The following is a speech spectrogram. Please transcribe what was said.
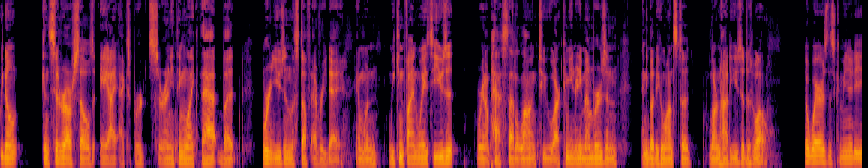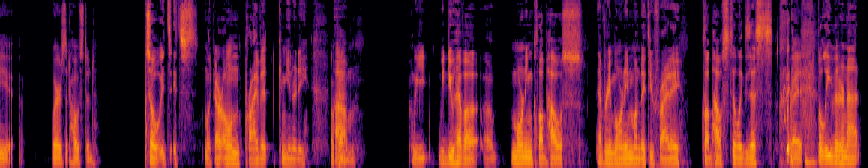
we don't consider ourselves AI experts or anything like that, but we're using the stuff every day. And when we can find ways to use it, we're going to pass that along to our community members and anybody who wants to learn how to use it as well. So where is this community? Where is it hosted? So it's it's like our own private community. Okay. Um, we we do have a, a morning clubhouse every morning, Monday through Friday. Clubhouse still exists, right. believe it or not.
